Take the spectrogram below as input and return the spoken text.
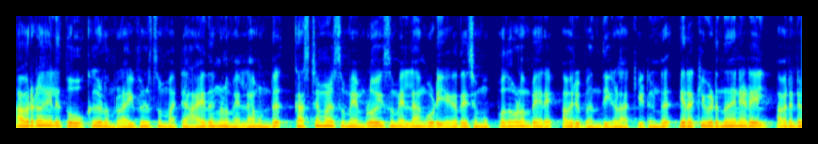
അവരുടെ കയ്യിൽ തോക്കുകളും റൈഫിൾസും മറ്റ് ആയുധങ്ങളും എല്ലാം ഉണ്ട്. കസ്റ്റമേഴ്സും എംപ്ലോയീസും എല്ലാം കൂടി ഏകദേശം മുപ്പതോളം പേരെ അവർ ബന്ദികളാക്കിയിട്ടുണ്ട്. ഇറക്കി വിടുന്നതിനിടയിൽ അവരുടെ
